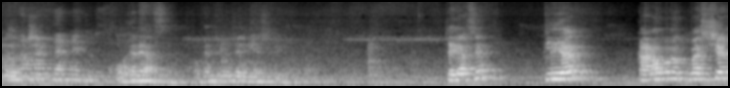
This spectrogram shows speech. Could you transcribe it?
তো স্যার। ওখানে আছে। ওখান থেকে যে নিয়ে আসবি। ঠিক আছে? ক্লিয়ার কারও কোনো কোয়েশ্চেন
